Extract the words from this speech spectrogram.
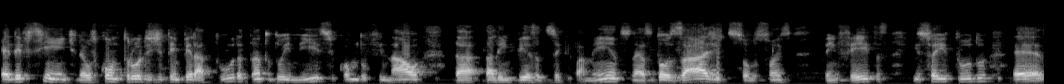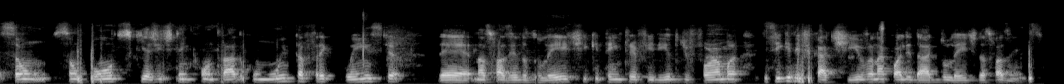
é deficiente. Né? Os controles de temperatura, tanto do início como do final da, da limpeza dos equipamentos, né? as dosagens de soluções bem feitas, isso aí tudo é, são, são pontos que a gente tem encontrado com muita frequência é, nas fazendas do leite que tem interferido de forma significativa na qualidade do leite das fazendas.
